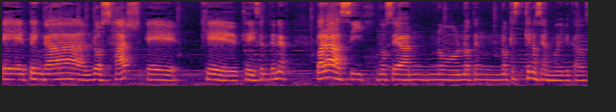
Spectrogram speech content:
eh, tenga los hash eh, que, que dicen tener. Para así no sean, no, no, ten- que, no sean modificados.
